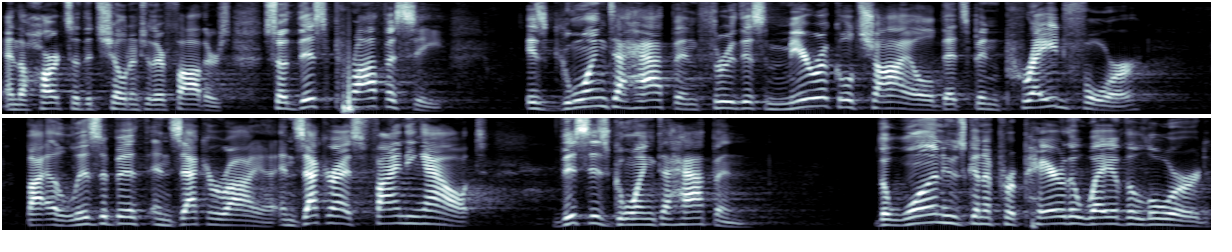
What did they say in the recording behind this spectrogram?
and the hearts of the children to their fathers. So, this prophecy is going to happen through this miracle child that's been prayed for by Elizabeth and Zechariah. And Zechariah is finding out this is going to happen. The one who's going to prepare the way of the Lord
